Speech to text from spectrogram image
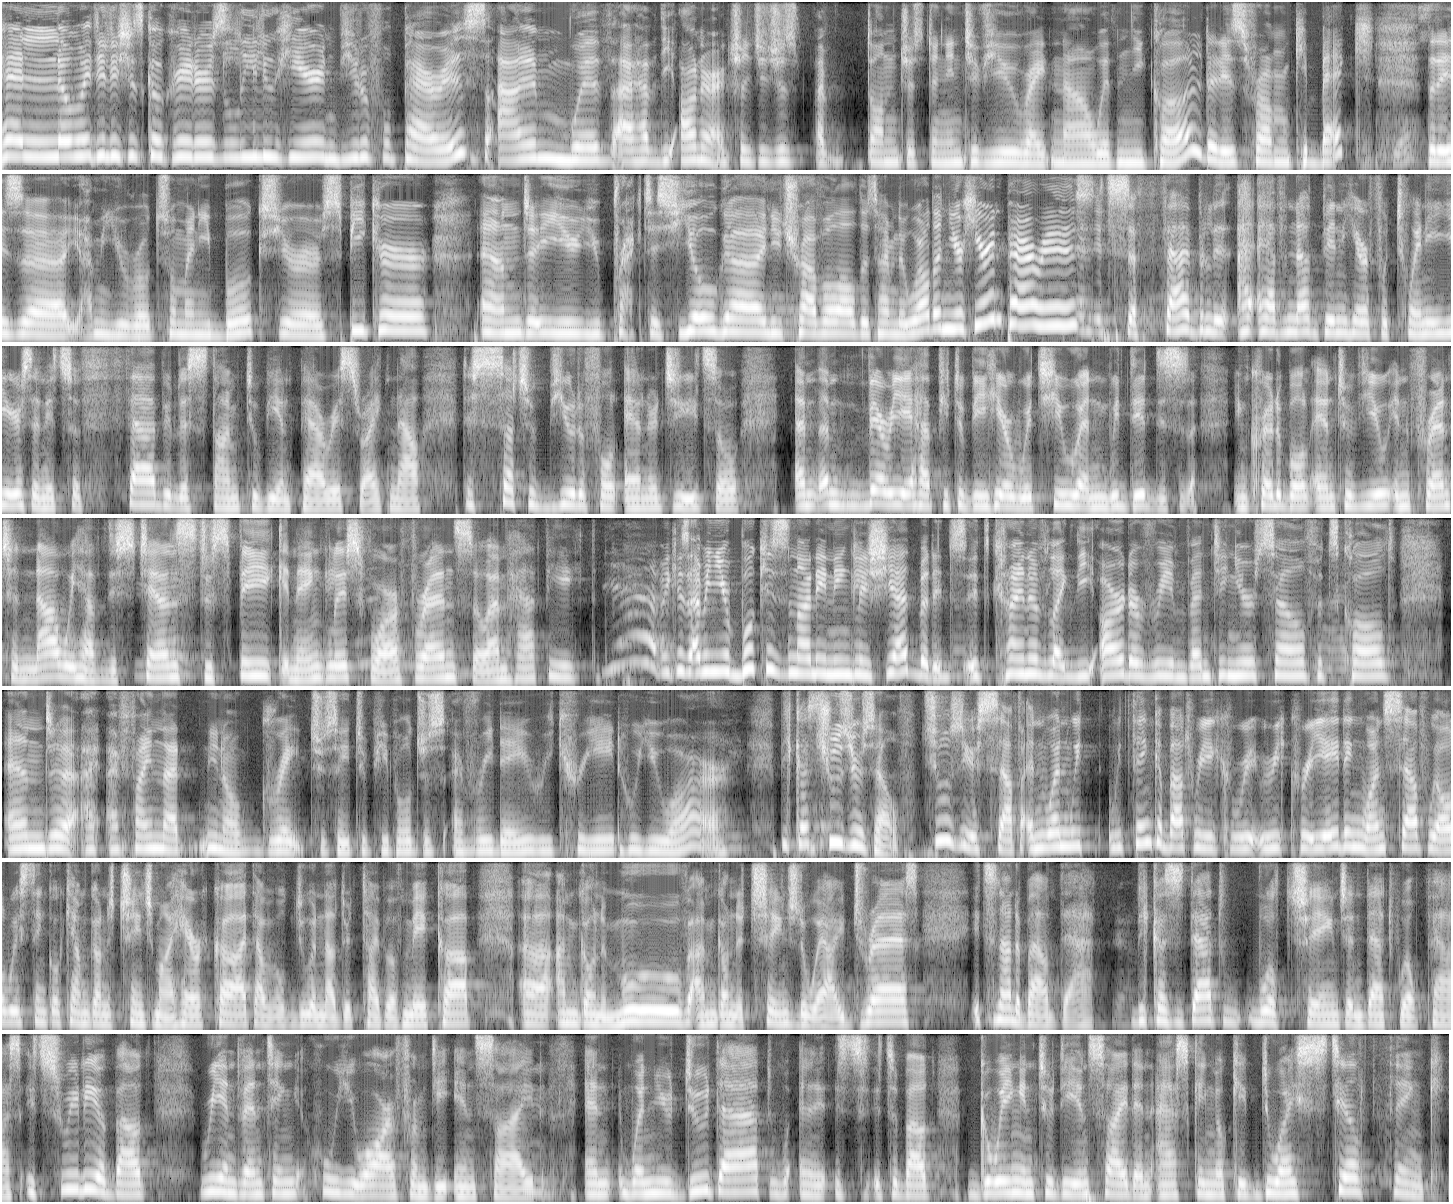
Hello, my delicious co-creators. Lilou here in beautiful Paris. I'm with. I have the honor actually to just. I've done just an interview right now with Nicole that is from Quebec. Yes. That is. Uh, I mean, you wrote so many books. You're a speaker, and uh, you you practice yoga, and you travel all the time in the world, and you're here in Paris. And it's a fabulous. I have not been here for 20 years, and it's a fabulous time to be in Paris right now. There's such a beautiful energy. So I'm, I'm very happy to be here with you and we did this incredible interview in French, and now we have this chance to speak in English for our friends. So I'm happy. Yeah, because I mean, your book is not in English yet, but it's it's kind of like the art of reinventing yourself. It's called, and uh, I, I, find that you know great to say to people just every day recreate who you are because choose yourself. Choose yourself, and when we we think about rec recreating oneself, we always think, okay, I'm going to change my haircut. I will do another type of makeup. Uh, I'm going to move. I'm going to change the way I dress. It's not about that because that will change and that will pass. It's really about reinventing who you are from the inside. Mm. And when you do that, it's, it's about going into the inside and asking, okay, do I still think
